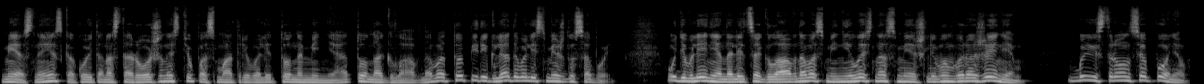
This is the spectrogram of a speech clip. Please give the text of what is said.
Местные с какой-то настороженностью посматривали то на меня, то на главного, то переглядывались между собой. Удивление на лице главного сменилось насмешливым выражением. Быстро он все понял.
